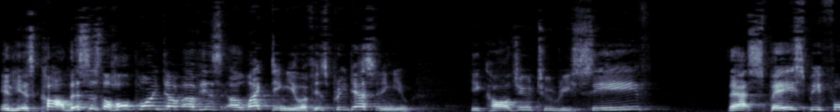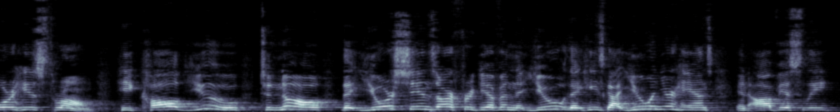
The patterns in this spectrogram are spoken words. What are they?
In His call, this is the whole point of, of His electing you, of His predestining you. He called you to receive that space before his throne. He called you to know that your sins are forgiven, that you that he's got you in your hands, and obviously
